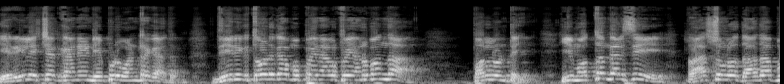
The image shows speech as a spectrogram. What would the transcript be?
ఈ రియల్ ఎస్టేట్ కానివ్వండి ఎప్పుడు ఒంటరి కాదు. దీనికి తోడుగా ముప్పై నలభై అనుబంధ పనులుంటాయి. ఈ మొత్తం కలిసి రాష్ట్రంలో దాదాపు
